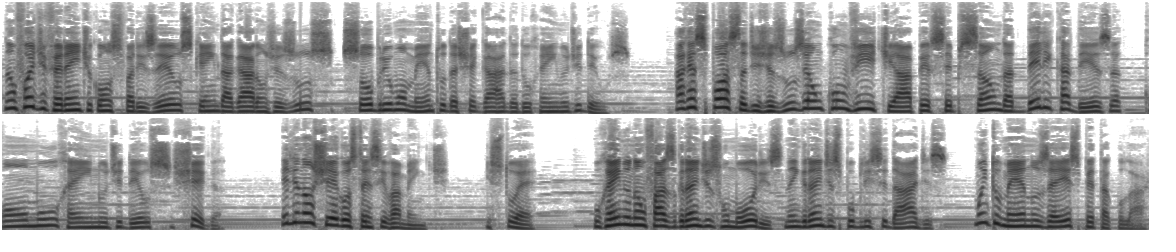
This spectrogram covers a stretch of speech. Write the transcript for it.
Não foi diferente com os fariseus que indagaram Jesus sobre o momento da chegada do reino de Deus. A resposta de Jesus é um convite à percepção da delicadeza como o reino de Deus chega. Ele não chega ostensivamente, isto é, o reino não faz grandes rumores nem grandes publicidades, muito menos é espetacular.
